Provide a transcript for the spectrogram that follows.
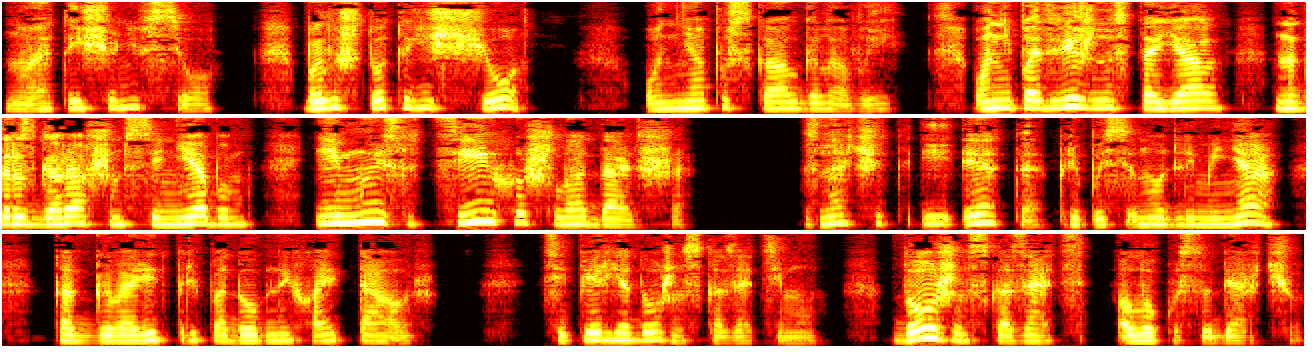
но это еще не все. Было что-то еще. Он не опускал головы. Он неподвижно стоял над разгоравшимся небом, и мысль тихо шла дальше. Значит, и это припасено для меня, как говорит преподобный Хайтауэр. Теперь я должен сказать ему, должен сказать Лукасу Берчу.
